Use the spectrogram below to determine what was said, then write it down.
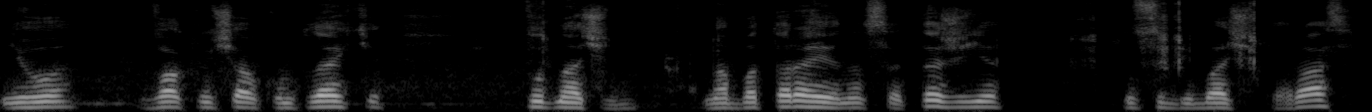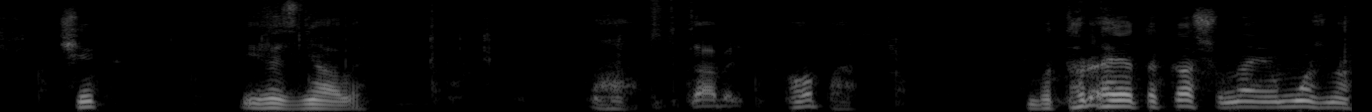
його. Два ключа в комплекті. Тут, значить, на батареї на все теж є. Тут собі бачите, раз, чик, і ви зняли. Ага, тут кабель. Опа. Батарея така, що нею можна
